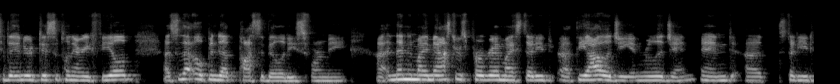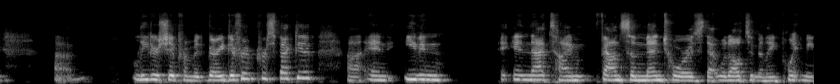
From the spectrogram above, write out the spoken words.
to the interdisciplinary field. Uh, so that opened up possibilities for me. Uh, and then in my master's program, I studied uh, theology and religion and uh, studied leadership from a very different perspective, and even in that time found some mentors that would ultimately point me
